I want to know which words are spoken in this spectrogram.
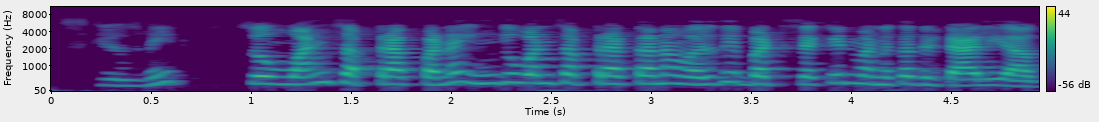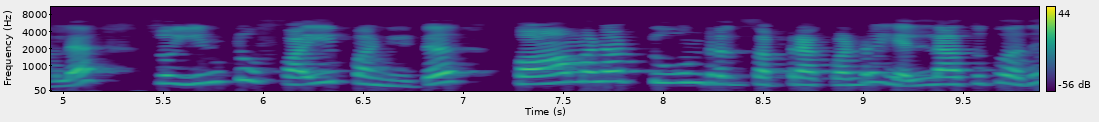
Excuse me so one subtract பண்ண இங்க ஒன் சப்ட்ராக்ட் தானே வருது பட் செகண்ட் ஒன்னுக்கு அது டேலி ஆகல. ஸோ இன்டூ ஃபைவ் பண்ணிட்டு காமனா டூன்றது சப்ட்ராக்ட் பண்ற எல்லாத்துக்கும் அது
